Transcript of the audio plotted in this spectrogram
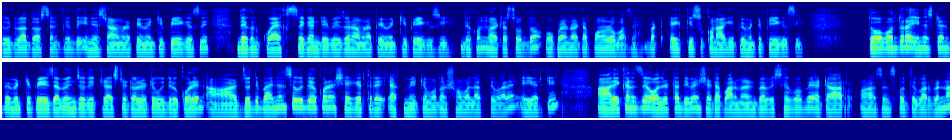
দুই ডলার দশ সেন্ট কিন্তু ইনস্ট্যান্ট আমরা পেমেন্টটি পেয়ে গেছি। দেখুন, কয়েক সেকেন্ডের ভিতরে আমরা পেমেন্টটি পেয়ে গেছি। দেখুন, নয়টা চোদ্দ, ওপরে নয়টা পনেরো বাজে বাট এই কিছুক্ষণ আগেই পেমেন্টটি পেয়ে গেছি। তো বন্ধুরা ইনস্ট্যান্ট পেমেন্টটি পেয়ে যাবেন যদি ট্রাস্টেড ওয়ালেটে উইথড্র করেন। আর যদি বাইন্যান্সে উইথড্র করেন, সেক্ষেত্রে এক মিনিটের মতন সময় লাগতে পারে, এই আর কি। আর এখানে যে ওয়ালেটটা দিবেন, সেটা পারমানেন্টভাবে সেভ হবে, এটা আর চেঞ্জ করতে পারবেন না।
